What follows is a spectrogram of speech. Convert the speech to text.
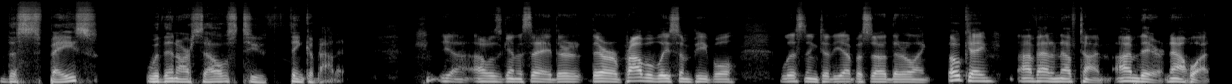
the space within ourselves to think about it. Yeah, I was gonna say there there are probably some people listening to the episode that are like, okay, I've had enough time. I'm there. Now what?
